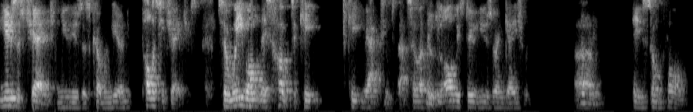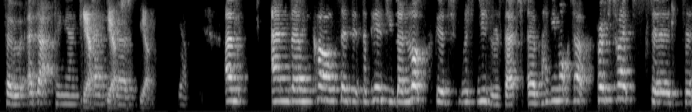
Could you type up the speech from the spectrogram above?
users change, new users come, you know, policy changes. So we want this hub to keep keep reacting to that. So I think we'll always do user engagement um, okay. in some form. So adapting as yeah, as yes, yeah. Yeah. Um, and um, Carl says it appears you've done lots of good user research. Um, have you mocked up prototypes to to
